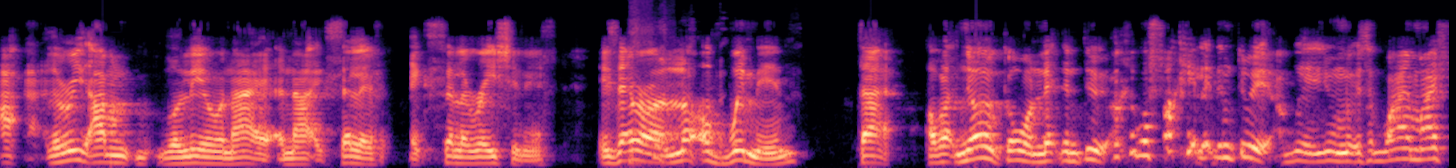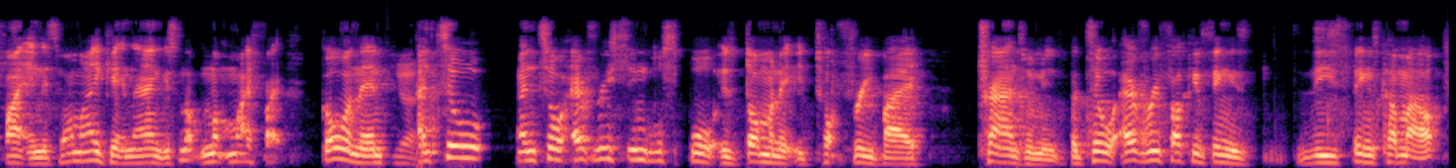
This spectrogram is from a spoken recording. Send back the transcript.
I, the reason I'm well, Leo and I are now acceler, accelerationists is there are a lot of women that are like, no, go on, let them do it. Okay, well, fuck it, let them do it. I you know, it's, why am I fighting this? Why am I getting angry? It's not not my fight. Go on then. Yeah. Until until every single sport is dominated top three by trans women. Until every fucking thing is these things come out,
